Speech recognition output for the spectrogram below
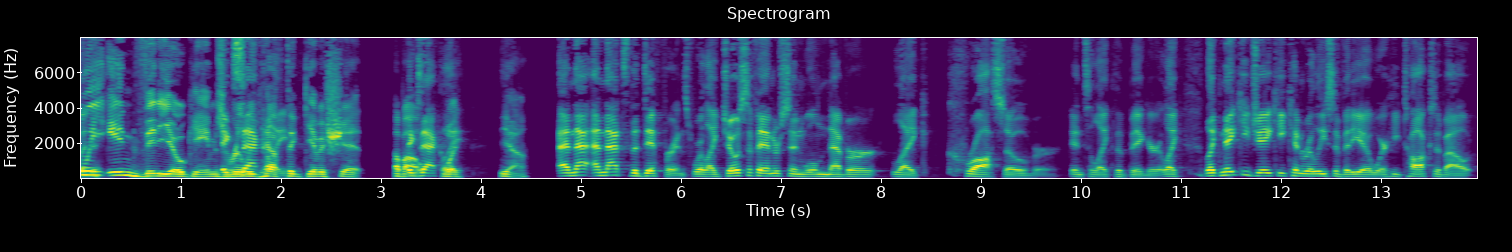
only in video games really have to give a shit about exactly. yeah. And that and that's the difference where like Joseph Anderson will never like cross over into like the bigger like like Nakey Jakey can release a video where he talks about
